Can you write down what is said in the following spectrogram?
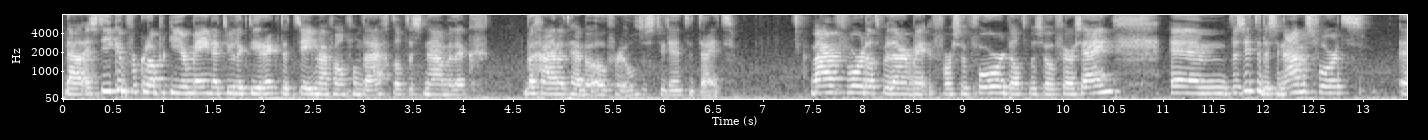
nou, en stiekem verklap ik hiermee natuurlijk direct het thema van vandaag. Dat is namelijk, we gaan het hebben over onze studententijd. Maar voordat we daarmee, voor voordat we zover zijn, um, we zitten dus in Amersfoort. Uh,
